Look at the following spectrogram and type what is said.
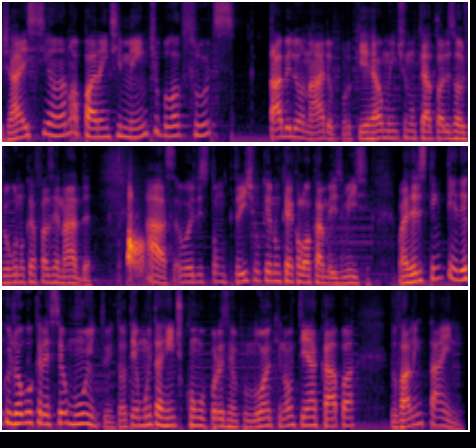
Já esse ano, aparentemente, o Blox Fruits tá bilionário, porque realmente não quer atualizar o jogo, não quer fazer nada. Ah, ou eles estão tristes porque não quer colocar mesmice. Mas eles têm que entender que o jogo cresceu muito. Então tem muita gente, como por exemplo o Luan, que não tem a capa do Valentine,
